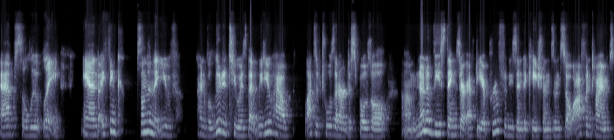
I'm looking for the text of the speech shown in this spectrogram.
Absolutely, and I think something that you've kind of alluded to is that we do have lots of tools at our disposal. Um, none of these things are FDA approved for these indications. And so, oftentimes,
